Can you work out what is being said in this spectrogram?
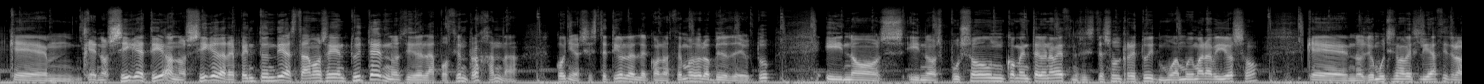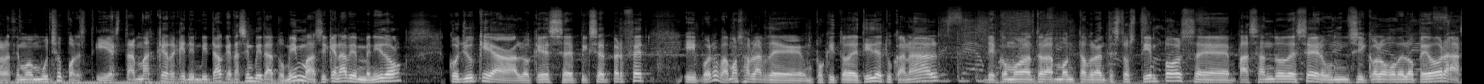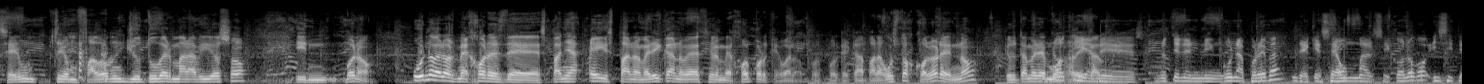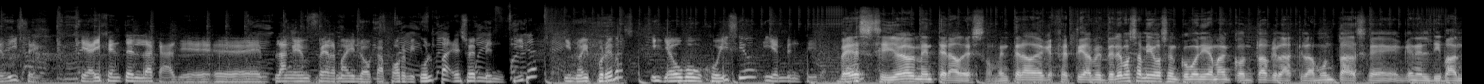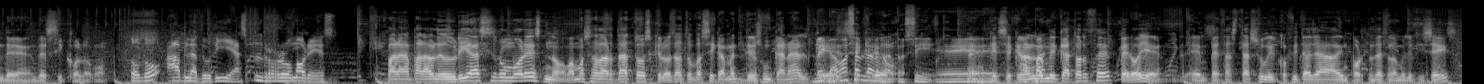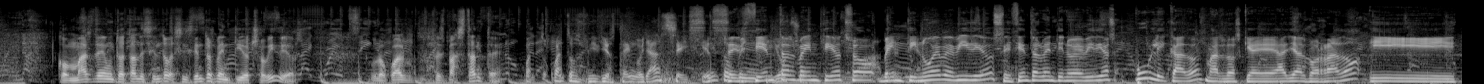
que, que nos sigue, tío, nos sigue. De repente un día estábamos ahí en Twitter, nos dice la poción roja, anda. Coño, si este tío le, le conocemos de los vídeos de YouTube. Y nos, y nos puso un comentario una vez, nos hiciste un retweet muy, muy maravilloso, que nos dio muchísima visibilidad y te lo agradecemos mucho. Por, y estás más que requerido invitado, que te has invitado tú misma. Así que nada, bienvenido, Koyuki, a lo que es eh, Pixel Perfect. Y bueno, vamos a hablar de un poquito de ti, de tu canal, de cómo te lo has montado durante estos tiempos, eh, pasando de ser un psicólogo de lo peor a ser un triunfador, un youtuber maravilloso. Y bueno, uno de los mejores de España e Hispanoamérica, no voy a decir el mejor porque, bueno, pues porque cada para gustos colores, ¿no? Que tú también eres muy No radical. tienes, no tienes ninguna prueba de que sea un mal psicólogo y si te dicen que hay gente en la calle eh, en plan enferma y loca por mi culpa, eso es mentira y no hay pruebas y ya hubo un juicio y es mentira. ¿Ves? Sí, yo me he enterado de eso. Me he enterado de que efectivamente tenemos amigos en comunidad que me han contado que la, que la montas en el diván de- del psicólogo. Todo habladurías, rumores. Para, para habladurías y rumores, no. Vamos a dar datos, que los datos básicamente tienes un canal que Venga, vamos se a hablar de creó- datos, sí. eh, Eh, que se creó en el apa- 2014, pero oye, empezaste a subir cositas ya importantes en 2016 con más de un total de 100 628 vídeos, lo cual es bastante. ¿Cuánto- ¿Cuántos vídeos tengo ya? 628. 628, Madre 29 vídeos, 629 vídeos publicados, más los que hayas borrado, y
